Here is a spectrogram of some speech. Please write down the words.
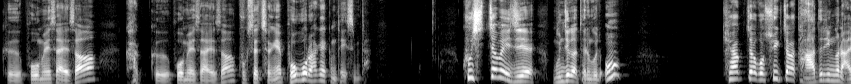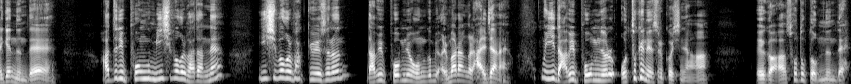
그 보험회사에서 각 그 보험회사에서 국세청에 보고를 하게끔 되어 있습니다. 그 시점에 이제 문제가 되는 거죠. 어? 계약자고 수익자가 다 아들인 건 알겠는데 아들이 보험금 20억을 받았네? 20억을 받기 위해서는 납입 보험료 원금이 얼마라는 걸 알잖아요. 그럼 이 납입 보험료를 어떻게 냈을 것이냐? 얘가 소득도 없는데.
